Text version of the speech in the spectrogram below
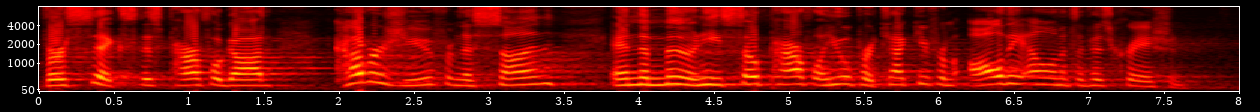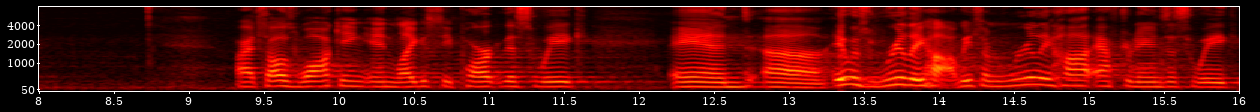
Verse 6 this powerful God covers you from the sun and the moon. He's so powerful, He will protect you from all the elements of His creation. All right, so I was walking in Legacy Park this week, and uh, it was really hot. We had some really hot afternoons this week,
